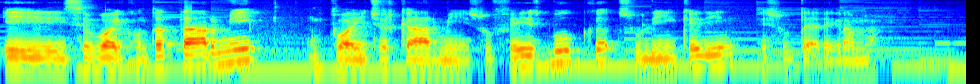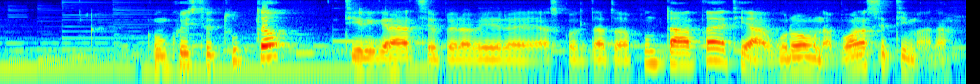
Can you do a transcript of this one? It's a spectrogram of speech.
e se vuoi contattarmi puoi cercarmi su Facebook, su LinkedIn e su Telegram. Con questo è tutto, ti ringrazio per aver ascoltato la puntata e ti auguro una buona settimana.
